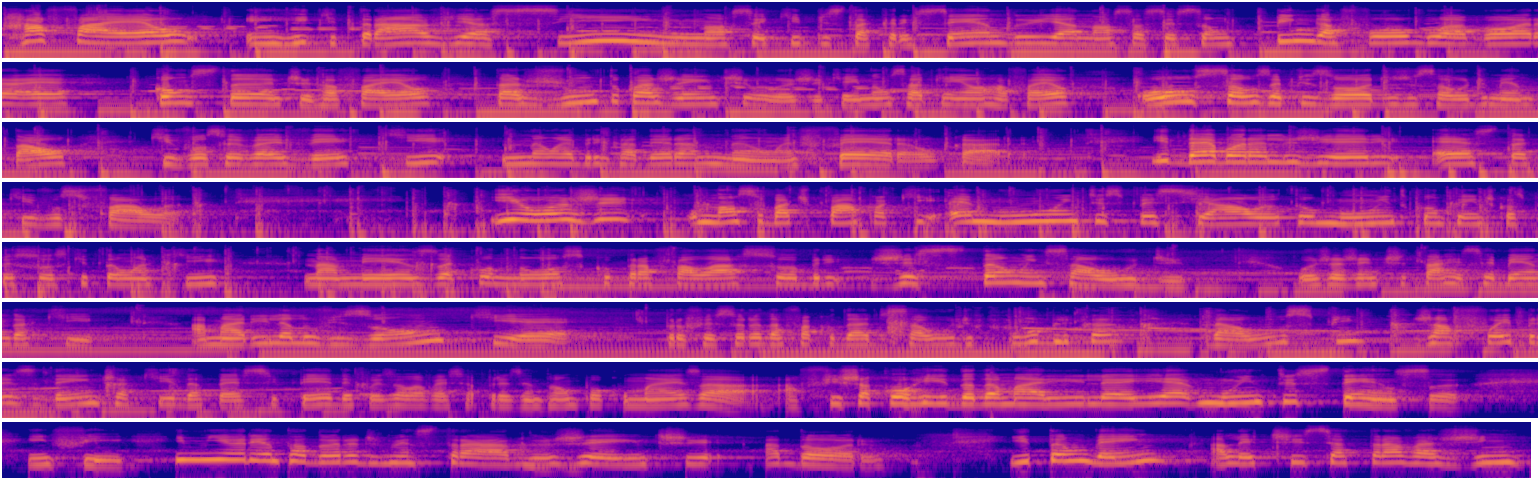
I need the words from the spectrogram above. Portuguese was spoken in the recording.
Rafael Henrique Trave, assim, nossa equipe está crescendo e a nossa sessão Pinga Fogo agora é constante. Rafael está junto com a gente hoje. Quem não sabe quem é o Rafael, ouça os episódios de saúde mental que você vai ver que não é brincadeira, não, é fera o cara. E Débora Ligieri, esta que vos fala. E hoje o nosso bate-papo aqui é muito especial. Eu estou muito contente com as pessoas que estão aqui na mesa conosco para falar sobre gestão em saúde. Hoje a gente está recebendo aqui a Marília Luvison, que é professora da Faculdade de Saúde Pública da USP, já foi presidente aqui da PSP, depois ela vai se apresentar um pouco mais. A, a ficha corrida da Marília e é muito extensa enfim. E minha orientadora de mestrado, gente, adoro. E também a Letícia Travagin,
